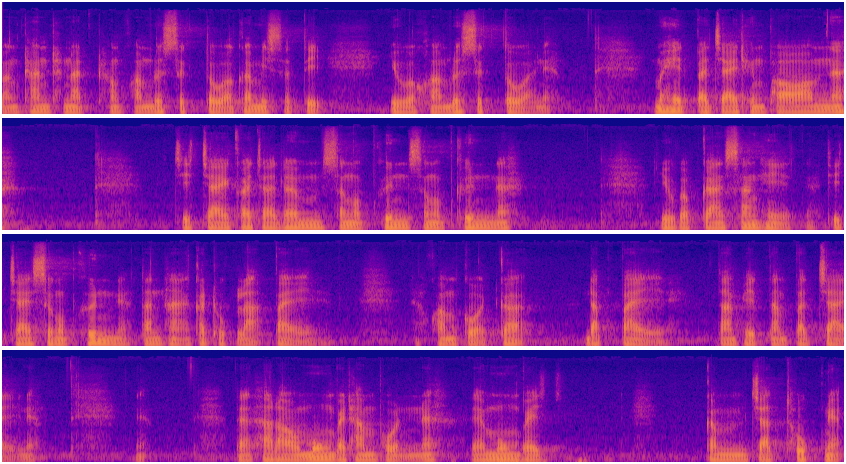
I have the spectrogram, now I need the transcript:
บางท่านถนัดทำความรู้สึกตัว ก็มีสติอยู่กับความรู้สึกตัวเนี่ยเมื่อเหตุปัจจัยถึงพร้อมนะจิตใจก็จะเริ่มสงบขึ้นสงบขึ้นนะอยู่กับการสร้างเหตุจิตใจสงบขึ้นเนี่ยตัณหาก็ถูกละไป ความโกรธก็ดับไปตามเหตุตามปัจจัยเนี่ยแต่ถ้าเรามุ่งไปทำผลนะแล้วมุ่งไปกำจัดทุกเนี่ย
